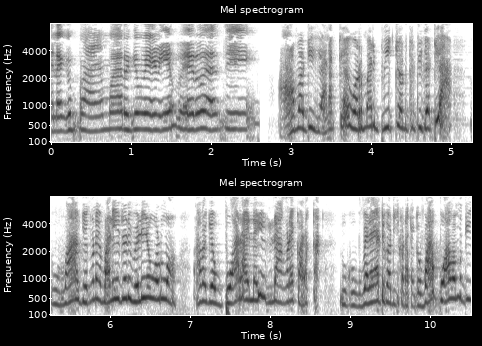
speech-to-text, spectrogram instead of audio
எனக்கு பயமா இருக்கு வெளியே போயிருவாச்சு ஆமாட்டி எனக்கே ஒரு மாதிரி பீச்சு எடுத்துட்டு கட்டியா வா எங்கனே வழியை தேடி வெளியே ஓடுவோம் அவன் போறா இல்லை அங்கனே கிடக்க விளையாட்டு கட்டி கிடக்க வா போக முடி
